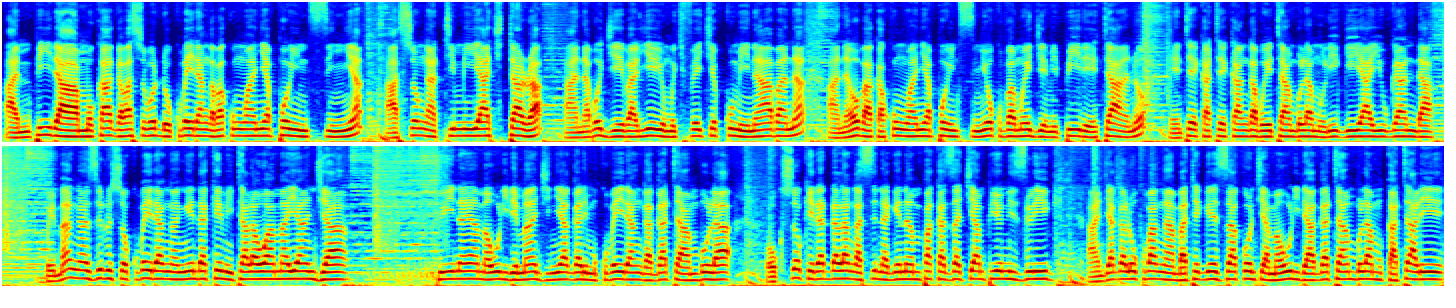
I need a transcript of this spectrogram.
ah, emipiira mukaaga basobodde okubeera nga bakuŋŋwanya points 4 ah, so nga ttiimu ya kitara nabo gye bali eyo mu kifo eky'ekkumi n'abana nabo bakakuŋŋwanya points 4 okuva mu egyo emipiira etaano. Enteekateeka nga bwetambula mu liigi ya uganda. Bwe manga nziruse okubeera nga ŋŋendako emitala w'amayanja tulinayo amawulire mangi nnyo agali mu kubeera nga gatambula. Okusookera ddala nga sinagenda mpaka za champions league njagala okuba nga mbategeezaako nti amawulire agatambula mu katale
